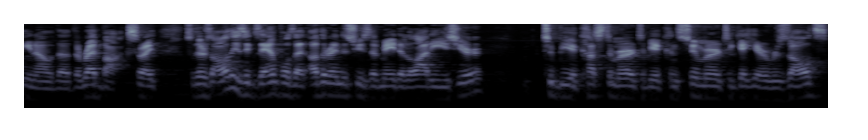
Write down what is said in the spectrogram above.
you know the the Redbox, right? So there's all these examples that other industries have made it a lot easier to be a customer, to be a consumer, to get your results.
